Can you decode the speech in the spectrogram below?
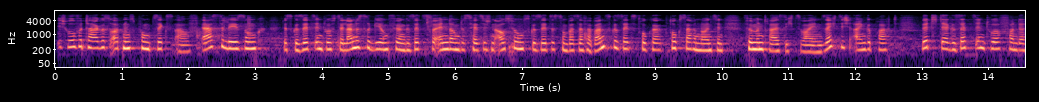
Ich rufe Tagesordnungspunkt 6 auf. Erste Lesung des Gesetzentwurfs der Landesregierung für ein Gesetz zur Änderung des Hessischen Ausführungsgesetzes zum Wasserverbandsgesetz, Drucksache 19-3562, eingebracht. Wird der Gesetzentwurf von der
